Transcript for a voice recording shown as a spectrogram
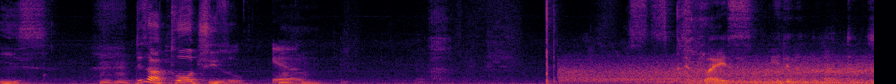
is? Mm-hmm. These are tall trees, oh. Yeah. Mm-hmm. A place hidden in the mountains.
